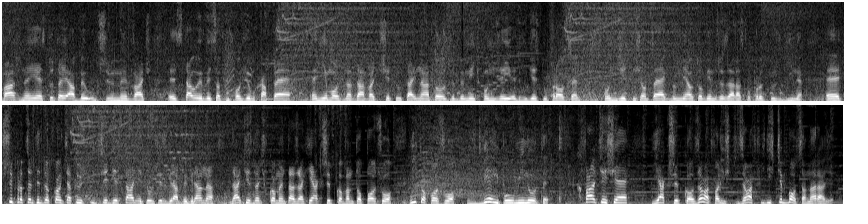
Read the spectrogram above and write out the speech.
ważne jest tutaj, aby utrzymywać e, stały wysoki poziom HP. Nie można dawać się tutaj na to, żeby mieć poniżej 20%, poniżej 1000, jakbym miał, to wiem, że zaraz po prostu zginę. E, 3% do końca to już nic się nie stanie, to już jest gra wygrana. Dajcie znać w komentarzach, jak szybko wam to poszło. Mi to poszło w 2,5 minuty. Chwalcie się, jak szybko załatwiliście, załatwiliście bossa. Na razie.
